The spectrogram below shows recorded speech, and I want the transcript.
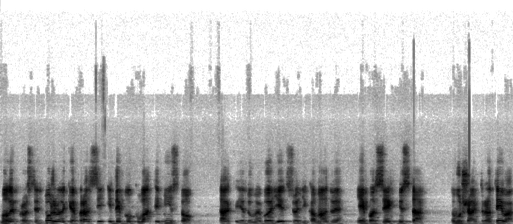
могли провести дуже великі операції і деблокувати місто. Так я думаю, Бодєць сьогодні командує і по цих містах, тому що альтернатива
